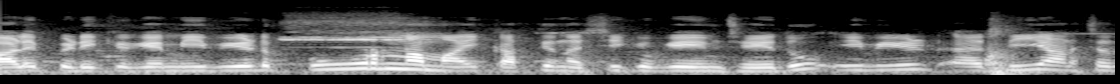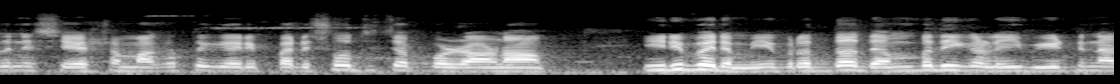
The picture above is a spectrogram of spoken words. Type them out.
ആളിപ്പിടിക്കുകയും ഈ വീട് പൂർണമായി കത്തി നശിക്കുകയും ചെയ്തു. ഈ വീട് തീ അണച്ചതിന് ശേഷം അകത്ത് കയറി പരിശോധിച്ചപ്പോഴാണ് ഇരുവരും ഈ വൃദ്ധ ദമ്പതികൾ ഈ വീട്ടിന്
